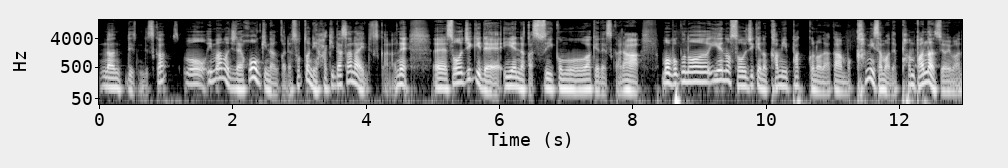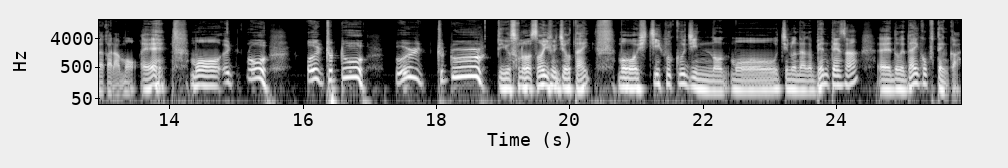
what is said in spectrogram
何て言うんですか？もう今の時代、ほうきなんかで外に吐き出さないですからね、えー、掃除機で家の中吸い込むわけですから、もう僕の家の掃除機の紙パックの中、もう神様でパンパンなんですよ、今。だからもう、えー、もう、えおおい、ちょっと、おい、トゥトゥーっていう、その、そういう状態。もう、七福神の、もう、うちのなんか、弁天さん、えー、大黒天か、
